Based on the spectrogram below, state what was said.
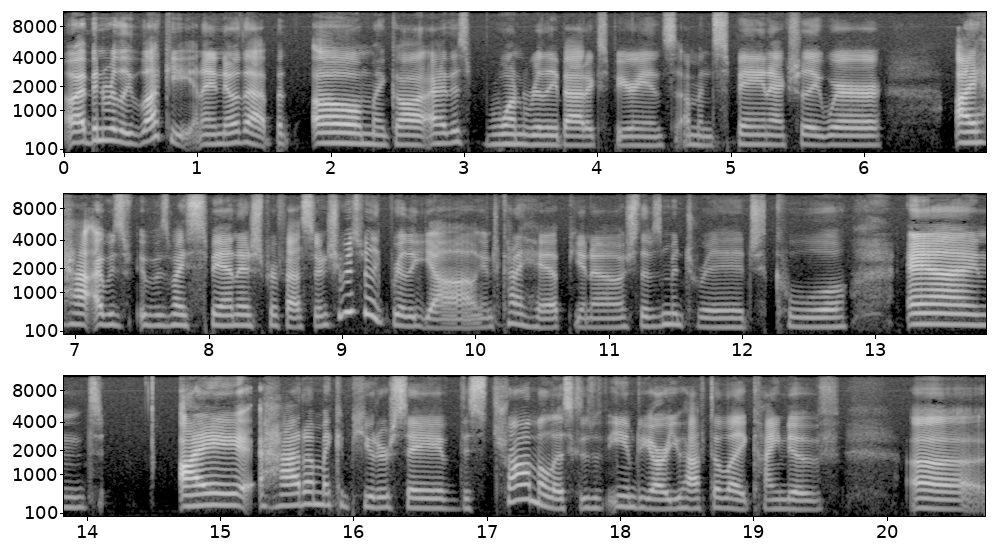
Oh, I've been really lucky and I know that, but oh my god, I had this one really bad experience. I'm in Spain actually where I had I was it was my Spanish professor and she was really really young and kind of hip, you know. She lives in Madrid, she's cool. And I had on my computer saved this trauma list because with EMDR you have to like kind of uh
